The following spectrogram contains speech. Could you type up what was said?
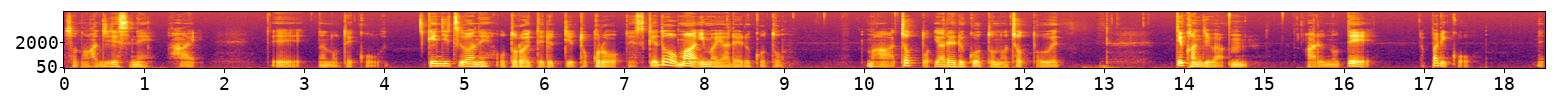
そんな感じですね。はい。で、なのでこう、現実はね、衰えてるっていうところですけど、まあ今やれること、まあちょっとやれることのちょっと上っていう感じは、うん、あるので、やっぱりこう、ね、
